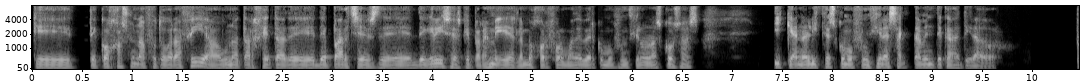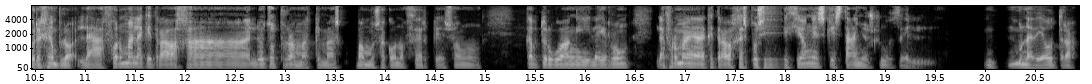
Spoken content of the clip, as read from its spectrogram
que te cojas una fotografía o una tarjeta de, parches de, de, grises, que para mí es la mejor forma de ver cómo funcionan las cosas, y que analices cómo funciona exactamente cada tirador. Por ejemplo, la forma en la que trabajan los dos programas que más vamos a conocer, que son Capture One y Lightroom, la forma en la que trabaja exposición es que está años luz del, una de otra.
